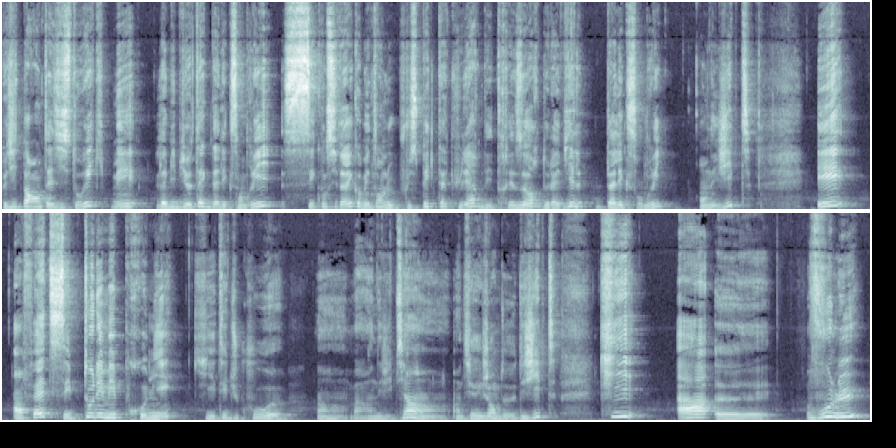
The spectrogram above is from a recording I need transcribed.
petite parenthèse historique, mais la bibliothèque d'Alexandrie, c'est considéré comme étant le plus spectaculaire des trésors de la ville d'Alexandrie, en Égypte. Et en fait, c'est Ptolémée Ier, qui était du coup un, bah, Égyptien, un, dirigeant d'Égypte, qui a voulu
